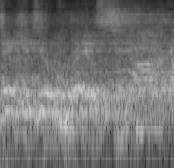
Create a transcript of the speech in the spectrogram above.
take you to a place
